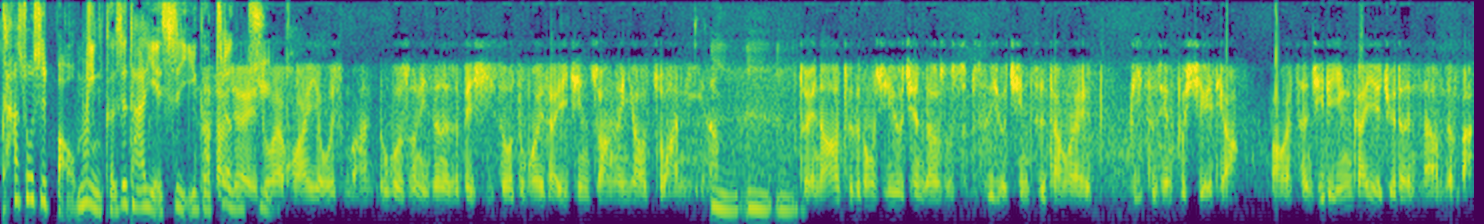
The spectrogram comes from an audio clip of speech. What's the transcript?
他说是保命，可是他也是一个证据。大家也都在怀疑，为什么？你真的是被吸收，怎么会在一清专案要抓你呢？嗯嗯嗯。对，然后这个东西又牵扯到说，是不是有亲自单位彼此间不协调？包括陈其礼应该也觉得很纳闷吧？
